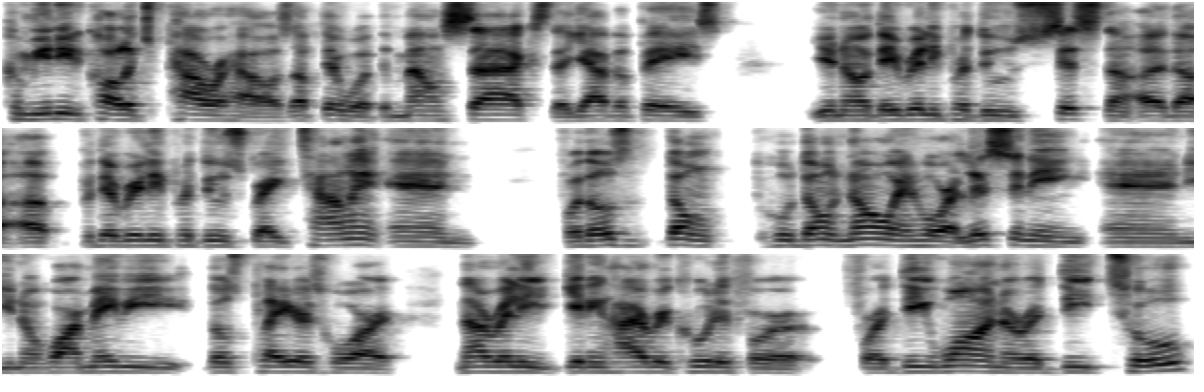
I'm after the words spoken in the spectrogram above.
community college powerhouse up there with the Mount SACs, the Yavapais. You know, they really produce system. Uh, the uh, they really produce great talent. And for those don't who don't know and who are listening, and you know who are maybe those players who are not really getting high recruited for for a D one or a D two,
